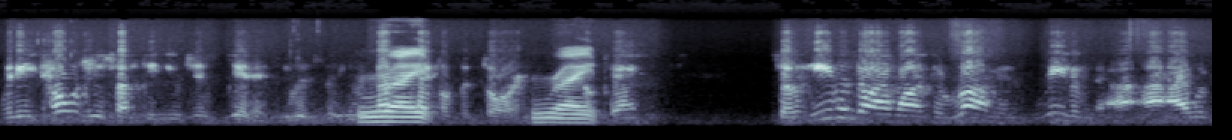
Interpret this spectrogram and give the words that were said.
when he told you something, you just did it. He was, he was right. that type of authority. Right. Okay. So even though I wanted to run and leave him, I, I would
